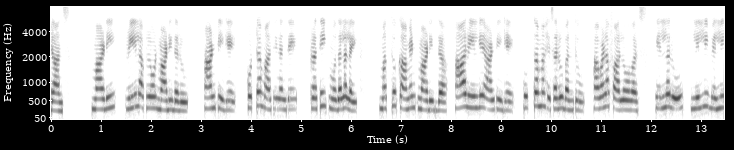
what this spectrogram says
ಡಾನ್ಸ್ ಮಾಡಿ ರೀಲ್ ಅಪ್ಲೋಡ್ ಮಾಡಿದರು. ಆಂಟಿಗೆ ಕೊಟ್ಟ ಮಾತಿನಂತೆ ಪ್ರತೀಕ್ ಮೊದಲ ಲೈಕ್ ಮತ್ತು ಕಾಮೆಂಟ್ ಮಾಡಿದ್ದ ಆ ರೀಲ್ಗೆ ಆಂಟಿಗೆ ಉತ್ತಮ ಹೆಸರು ಬಂತು. ಅವಳ ಫಾಲೋವರ್ಸ್ ಎಲ್ಲರೂ ಲಿಲ್ಲಿ ಬೆಲ್ಲಿ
